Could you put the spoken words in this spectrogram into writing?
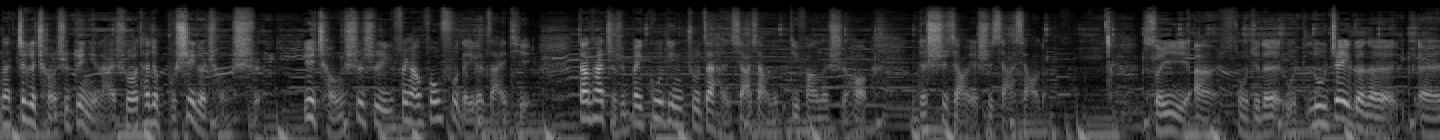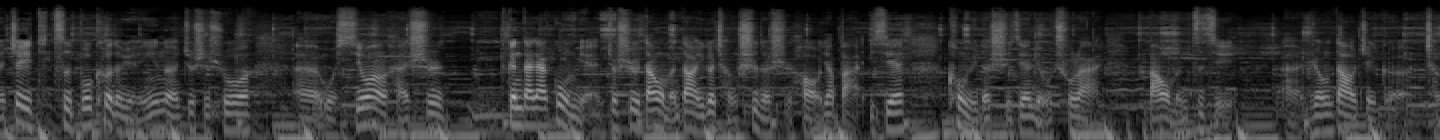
那这个城市对你来说，它就不是一个城市，因为城市是一个非常丰富的一个载体。当它只是被固定住在很狭小的地方的时候，你的视角也是狭小的。所以啊，我觉得我录这个呢，呃，这一次播客的原因呢，就是说，呃，我希望还是跟大家共勉，就是当我们到一个城市的时候，要把一些空余的时间留出来，把我们自己，呃，扔到这个城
